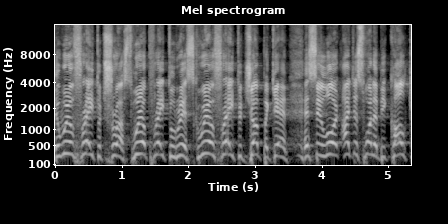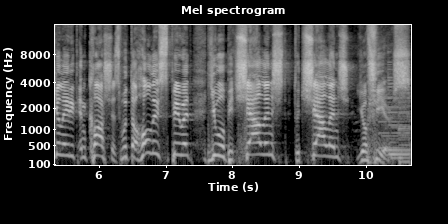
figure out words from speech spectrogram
that we're afraid to trust, we're afraid to risk, we're afraid to jump again and say, Lord, I just want to be calculated and cautious. With the Holy Spirit, you will be challenged to challenge your fears.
